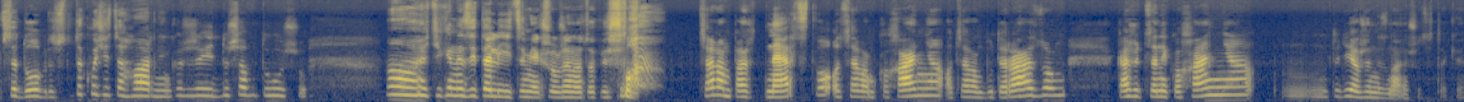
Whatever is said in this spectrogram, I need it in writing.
все добре, так хочеться гарненько жити, душа в душу. Ой, тільки не з італійцем, якщо вже на то пішло. Це вам партнерство, оце вам кохання, оце вам бути разом. Кажуть, це не кохання. Тоді я вже не знаю, що це таке.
